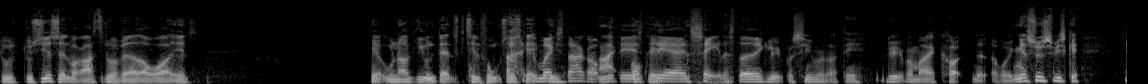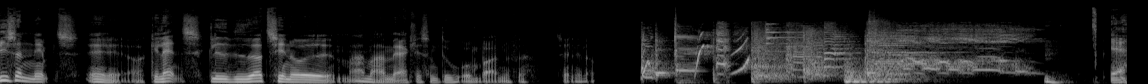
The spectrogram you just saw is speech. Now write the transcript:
du, du siger selv, hvor rasende du har været over et her unafgivet dansk telefonselskab. Ej, du må ikke snakke om Nej, det. Det er, okay. det er en sag, der stadigvæk løber, Simon, og det løber mig koldt ned ad ryggen. Jeg synes, vi skal lige så nemt øh, og gelans glide videre til noget meget, meget mærkeligt, som du åbenbart vil fortælle lidt om. Ja,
